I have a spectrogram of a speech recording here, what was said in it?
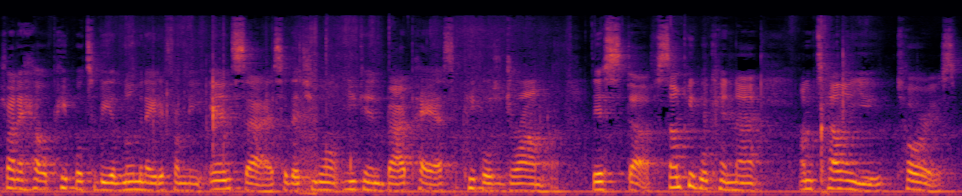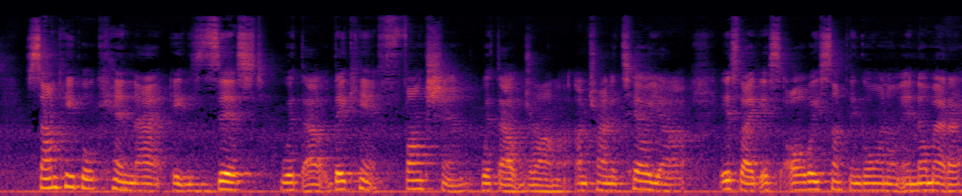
Trying to help people to be illuminated from the inside so that you won't, you can bypass people's drama, this stuff. Some people cannot, I'm telling you, Taurus, some people cannot exist without they can't function without drama i'm trying to tell y'all it's like it's always something going on and no matter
